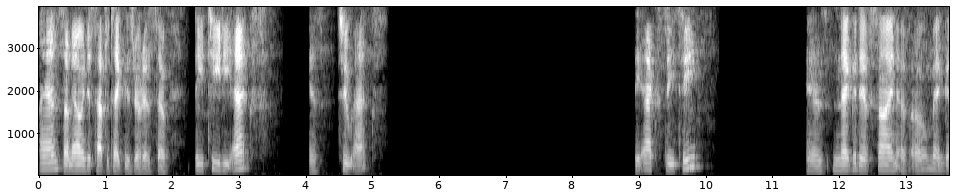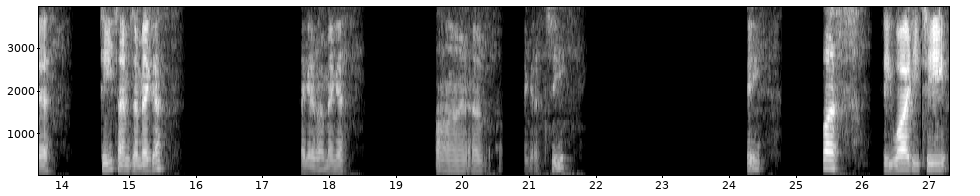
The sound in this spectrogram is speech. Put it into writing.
And so now we just have to take these derivatives. So dt dx is 2x. The x dt is negative sine of omega t times omega, negative omega sine of omega t, t plus dy dt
